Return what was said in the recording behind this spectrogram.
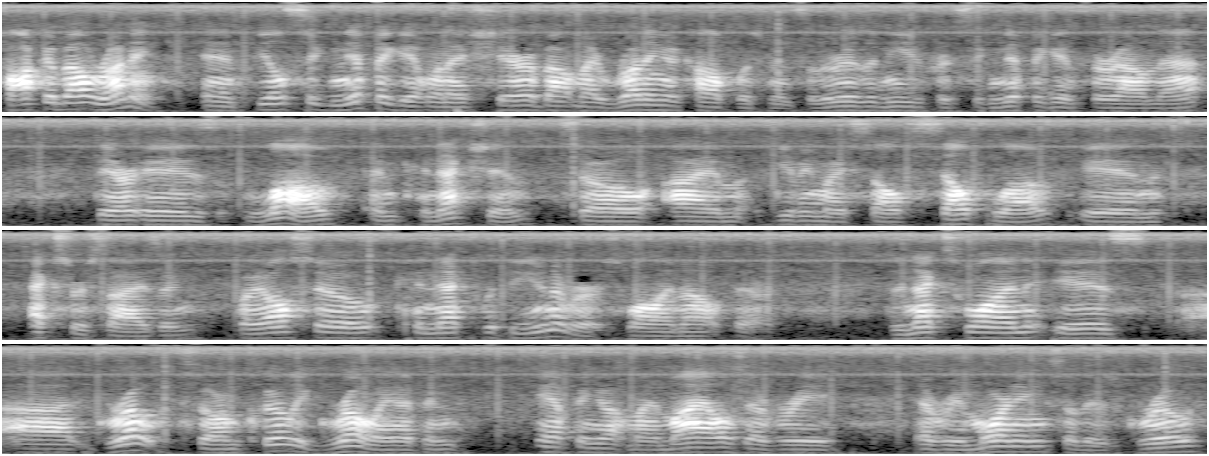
talk about running and feel significant when I share about my running accomplishments, so there is a need for significance around that. There is love and connection. So I'm giving myself self love in exercising, but I also connect with the universe while I'm out there. The next one is uh, growth. So I'm clearly growing. I've been amping up my miles every every morning. So there's growth,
